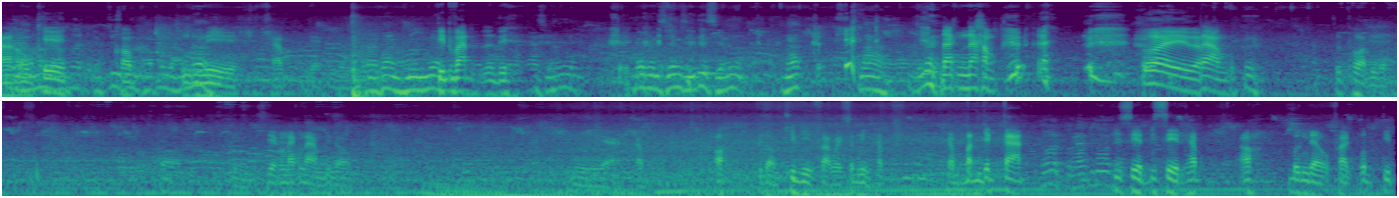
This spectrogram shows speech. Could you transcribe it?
อ่าโอเคขอบนี่ครับเนี่ยฟังมันเมื่อติดวัดนั่นดิเสียงบ่เป็นเสียงสีที่เสียงนักหน้าเลยนักน้ำโอ้ยน้ำสุดทอดเลยเสียงนักน้ำพี่น้อง นี่อะครับอ๋อพี่น้องคลิปนี้ฝากไว้สักนิดครับ กับบรรยากาศพิเศษพิเศษครับเอาเบิ่งเดี๋ยวฝากกดติด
